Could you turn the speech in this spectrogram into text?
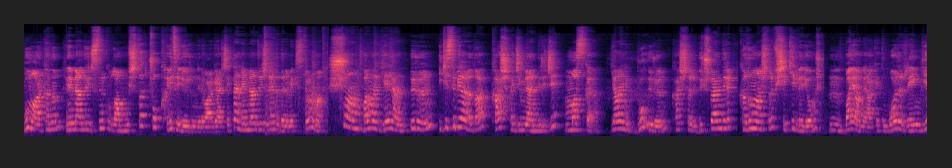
bu markanın nemlendiricisini kullanmıştı. Çok kaliteli ürünleri var gerçekten. Nemlendiricilerini de denemek istiyorum ama şu an bana gelen ürün ikisi bir arada kaş hacimlendirici maskara. Yani bu ürün kaşları güçlendirip kalınlaştırıp şekil veriyormuş. Hmm, bayağı merak ettim. Bu arada rengi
